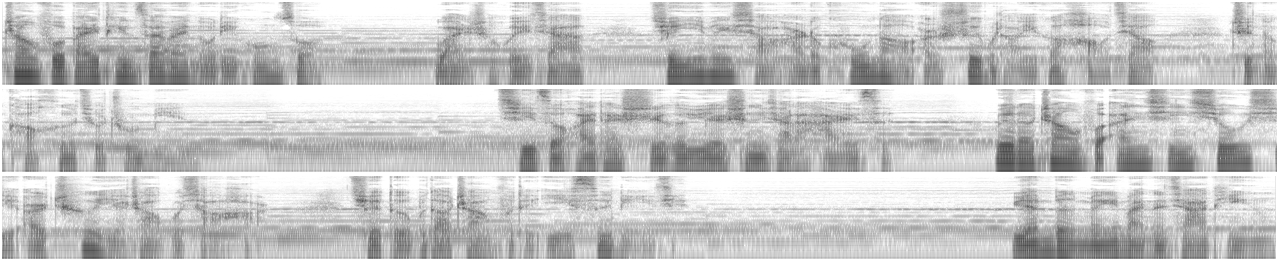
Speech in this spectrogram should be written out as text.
丈夫白天在外努力工作，晚上回家却因为小孩的哭闹而睡不了一个好觉，只能靠喝酒助眠。妻子怀胎十个月生下了孩子，为了丈夫安心休息而彻夜照顾小孩，却得不到丈夫的一丝理解。原本美满的家庭，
